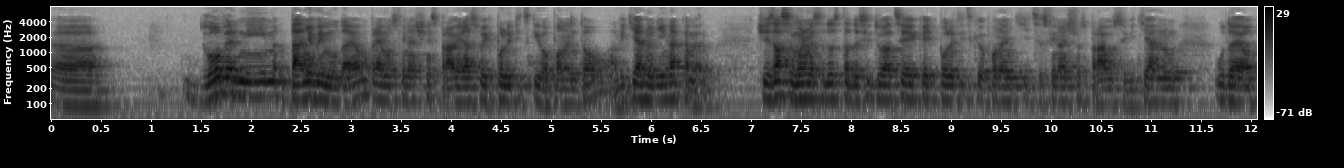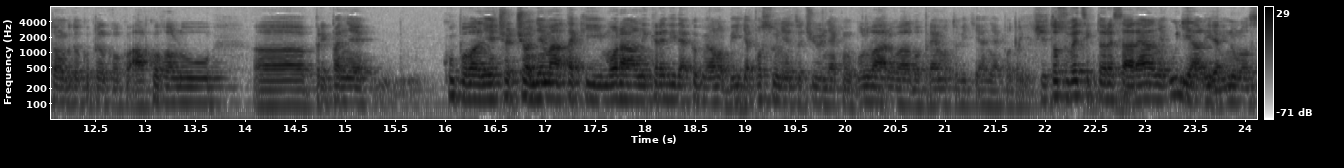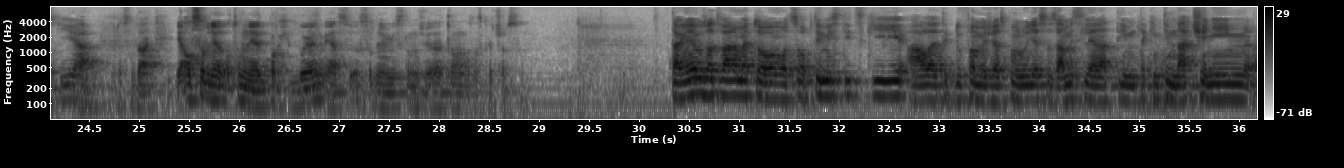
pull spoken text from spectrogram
dôverným daňovým údajom priamo z finančnej správy na svojich politických oponentov a vytiahnuť ich na kameru. Čiže zase môžeme sa dostať do situácie, keď politickí oponenti cez finančnú správu si vytiahnu údaje o tom, kto kúpil koľko alkoholu, e, prípadne kúpoval niečo, čo nemá taký morálny kredit, ako by malo byť a posunie to či už nejakému bulváru alebo priamo to vytiahne a podobne. Čiže to sú veci, ktoré sa reálne udiali ja. v minulosti. A... Presne tak. Ja osobne o tom nepochybujem, ja si osobne myslím, že je to len otázka času. Tak neuzatvárame to moc optimisticky, ale tak dúfame, že aspoň ľudia sa zamyslia nad tým takým tým nadšením e,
